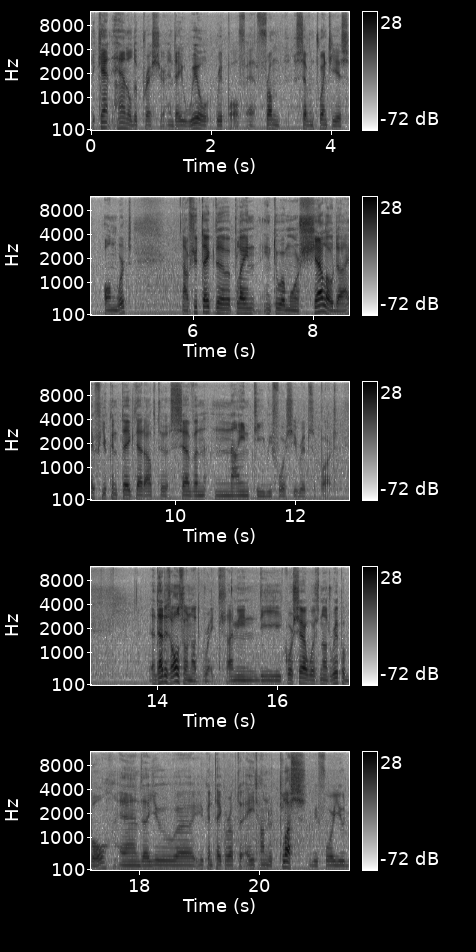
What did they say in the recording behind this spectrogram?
they can't handle the pressure and they will rip off uh, from 720s onward. Now if you take the plane into a more shallow dive, you can take that up to 790 before she rips apart. And that is also not great. I mean, the Corsair was not rippable, and uh, you uh, you can take her up to 800 plus before you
